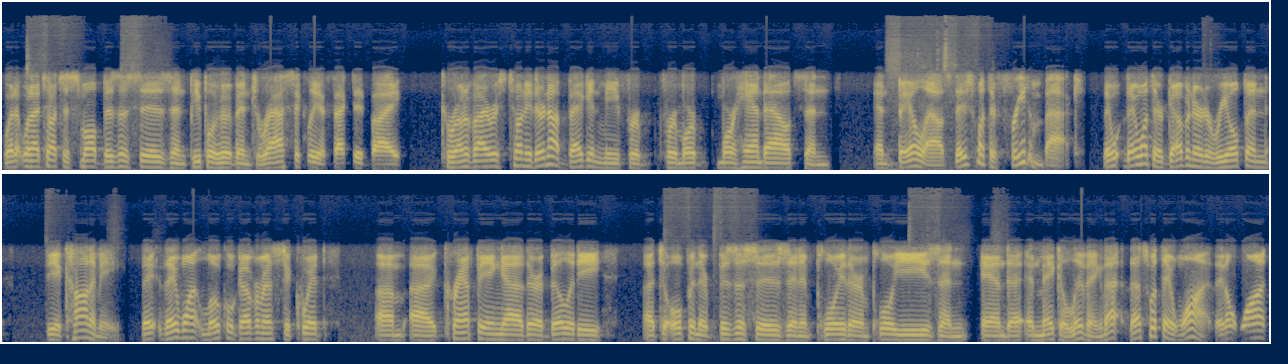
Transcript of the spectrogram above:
when, when I talk to small businesses and people who have been drastically affected by coronavirus, Tony, they're not begging me for, for more more handouts and and bailouts. They just want their freedom back. They they want their governor to reopen the economy. They they want local governments to quit um, uh, cramping uh, their ability uh, to open their businesses and employ their employees and and uh, and make a living. That that's what they want. They don't want.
